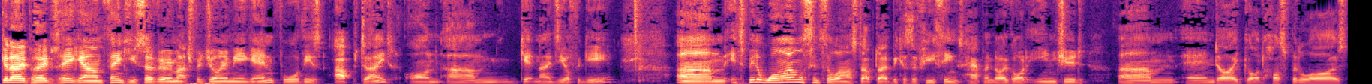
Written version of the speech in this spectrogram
G'day peeps, how you going? Thank you so very much for joining me again for this update on um, getting AIDzee off the gear. Um, it's been a while since the last update because a few things happened. I got injured um, and I got hospitalised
